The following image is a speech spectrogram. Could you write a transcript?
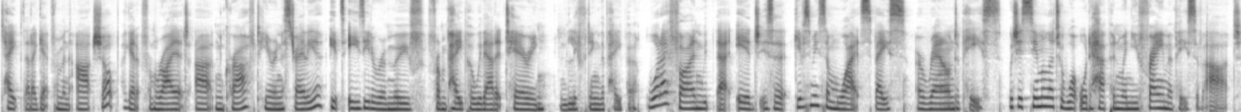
tape that I get from an art shop. I get it from Riot Art and Craft here in Australia. It's easy to remove from paper without it tearing and lifting the paper. What I find with that edge is it gives me some white space around a piece, which is similar to what would happen when you frame a piece of art.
